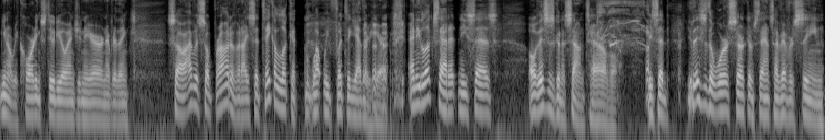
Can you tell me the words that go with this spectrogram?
you know, recording studio engineer and everything. So I was so proud of it. I said, take a look at what we put together here. and he looks at it and he says, oh, this is going to sound terrible. He said, This is the worst circumstance I've ever seen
